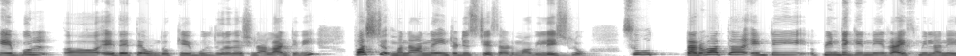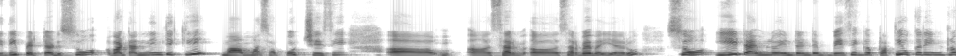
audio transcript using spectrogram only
కేబుల్ ఏదైతే ఉందో కేబుల్ దూరదర్శన్ అలాంటివి ఫస్ట్ మా నాన్న ఇంట్రడ్యూస్ చేశాడు మా విలేజ్లో. సో తర్వాత ఏంటి? పిండి గిన్ని రైస్ మిల్ అనేది పెట్టాడు. సో వాటన్నింటికి మా అమ్మ సపోర్ట్ చేసి సర్వ్ సర్వైవ్ అయ్యారు. సో ఈ టైంలో ఏంటంటే బేసిక్గా ప్రతి ఒక్కరి ఇంట్లో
